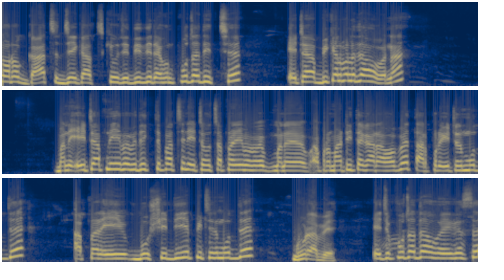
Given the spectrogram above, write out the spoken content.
চরক গাছ, যে গাছকেও যে দিদির এখন পূজা দিচ্ছে, এটা বিকালবেলা দেওয়া হবে না? মানে এটা আপনি এইভাবে দেখতে পাচ্ছেন, এটা হচ্ছে আপনার এইভাবে মানে আপনার মাটিতে গাড়া হবে, তারপর এটার মধ্যে আপনার এই বসি দিয়ে পিঠের মধ্যে ঘোরাবে। এই যে পূজা দেওয়া হয়ে গেছে।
